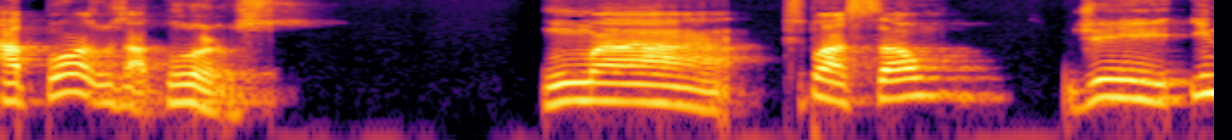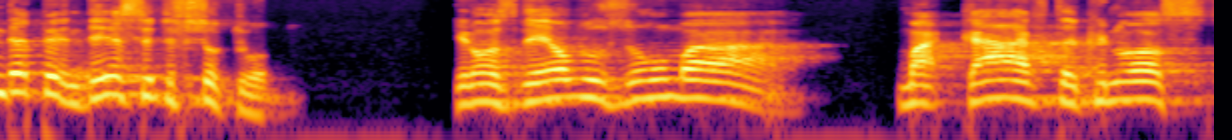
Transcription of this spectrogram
após os acordos, uma situação de independência disso tudo. E nós demos uma, uma carta que nós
